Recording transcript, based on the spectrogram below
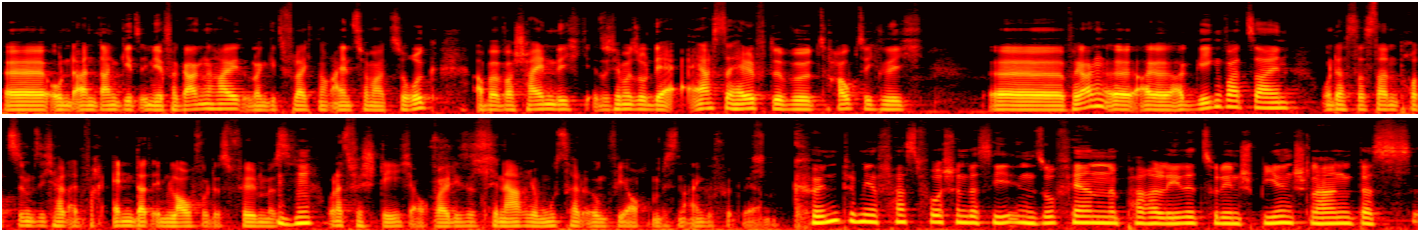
Äh, und an, dann geht es in die Vergangenheit und dann geht es vielleicht noch ein, zwei Mal zurück. Aber wahrscheinlich, also ich denke mal so, der erste Hälfte wird hauptsächlich äh, Vergangen äh, äh, Gegenwart sein und dass das dann trotzdem sich halt einfach ändert im Laufe des Filmes. Mhm. Und das verstehe ich auch, weil dieses Szenario muss halt irgendwie auch ein bisschen eingeführt werden. Ich könnte mir fast vorstellen, dass sie insofern eine Parallele zu den Spielen schlagen, dass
